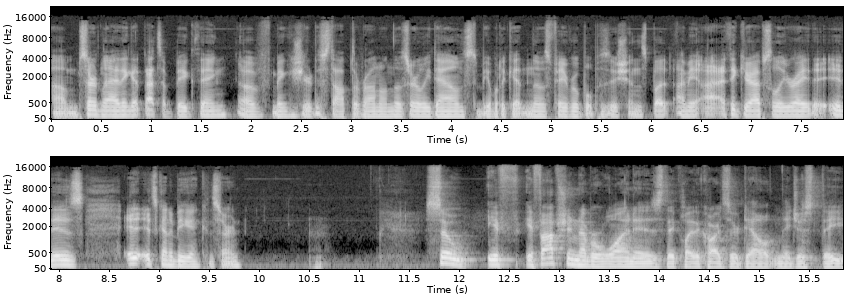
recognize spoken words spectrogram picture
um, certainly I think that's a big thing of making sure to stop the run on those early downs to be able to get in those favorable positions. But I mean, I think you're absolutely right. It is, it's going to be a concern. So if if option number one is they play the cards they're dealt and they just they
